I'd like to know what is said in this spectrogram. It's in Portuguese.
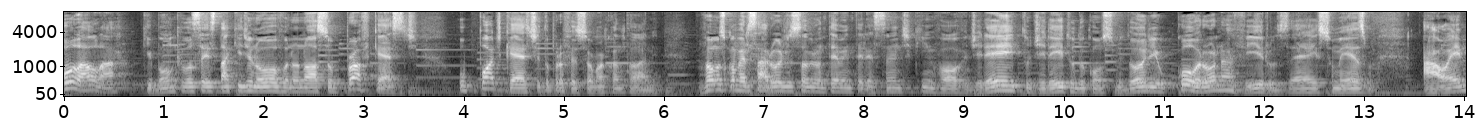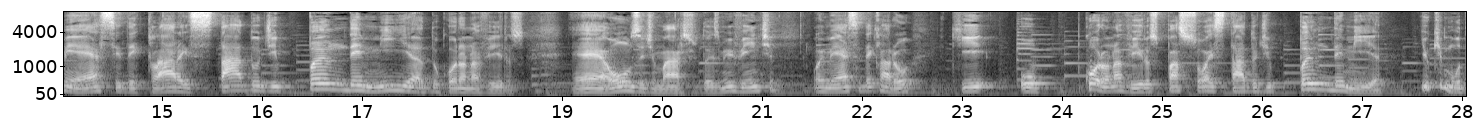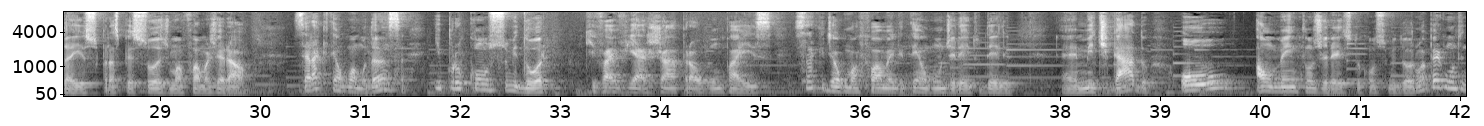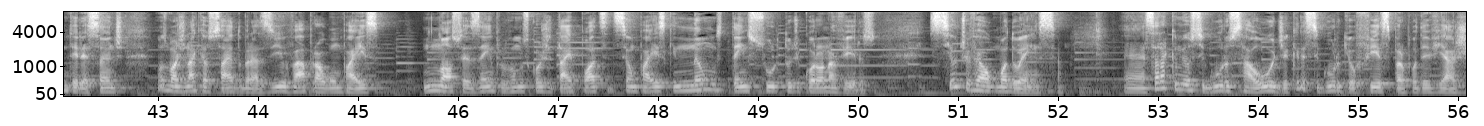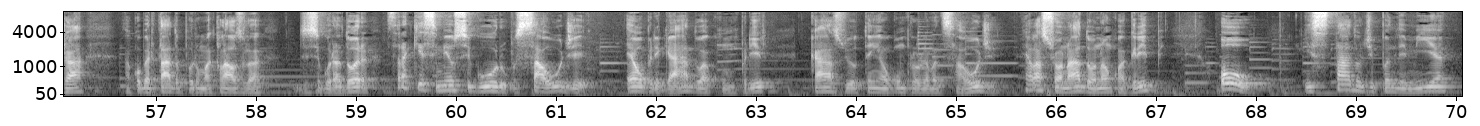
Olá, olá! Que bom que você está aqui de novo no nosso Profcast, o podcast do professor Marco Antônio. Vamos conversar hoje sobre um tema interessante que envolve direito, direito do consumidor e o coronavírus. É isso mesmo. A OMS declara estado de pandemia do coronavírus. É 11 de março de 2020, a OMS declarou que o coronavírus passou a estado de pandemia. E o que muda isso para as pessoas de uma forma geral? Será que tem alguma mudança? E para o consumidor que vai viajar para algum país, será que de alguma forma ele tem algum direito dele é, mitigado ou aumentam os direitos do consumidor? Uma pergunta interessante. Vamos imaginar que eu saia do Brasil vá para algum país. No nosso exemplo, vamos cogitar a hipótese de ser um país que não tem surto de coronavírus. Se eu tiver alguma doença, é, será que o meu seguro saúde, aquele seguro que eu fiz para poder viajar, acobertado por uma cláusula de seguradora, será que esse meu seguro saúde é obrigado a cumprir caso eu tenha algum problema de saúde relacionado ou não com a gripe? Ou estado de pandemia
